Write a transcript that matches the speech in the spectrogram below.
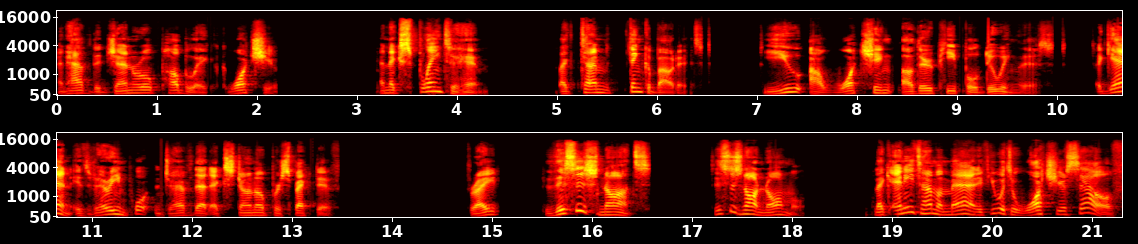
and have the general public watch you. And explain to him, like, time, think about it. You are watching other people doing this. Again, it's very important to have that external perspective, right? This is not, this is not normal. Like anytime a man, if you were to watch yourself,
